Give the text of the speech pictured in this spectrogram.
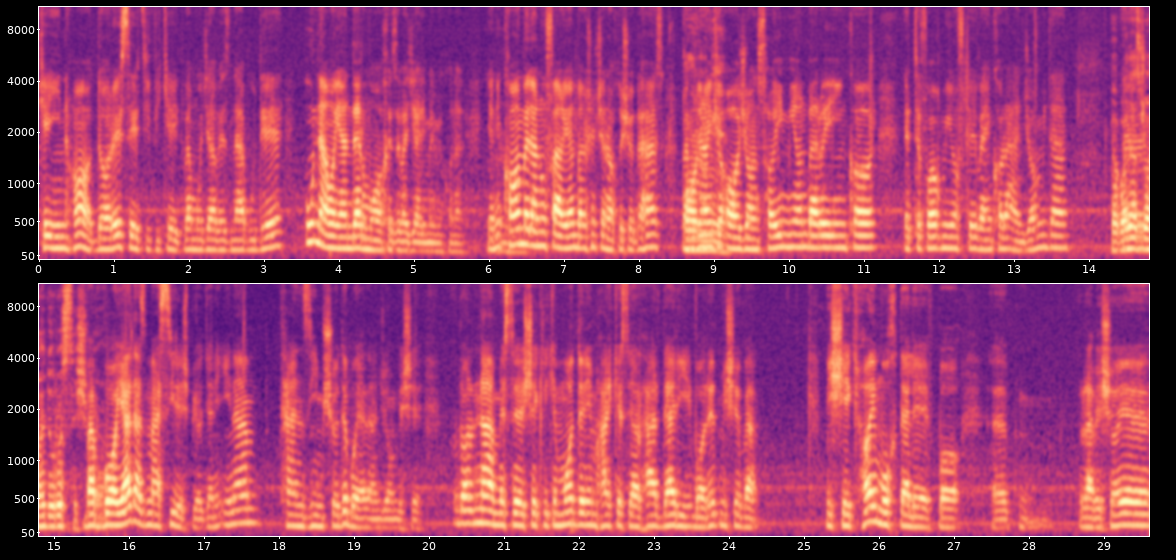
که اینها دارای سرتیفیکیت و مجوز نبوده اون نماینده رو مؤاخذه و جریمه می‌کنن. یعنی کاملا اون فرآیند براشون شناخته شده هست و می‌دونن که آژانس هایی میان برای این کار اتفاق میفته و این کار رو انجام میدن. و باید از راه درستش و باید از مسیرش بیاد. یعنی اینم تنظیم شده باید انجام بشه. نه مثل شکلی که ما داریم هر کسی از هر دری وارد میشه و به شکل‌های مختلف با روش های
